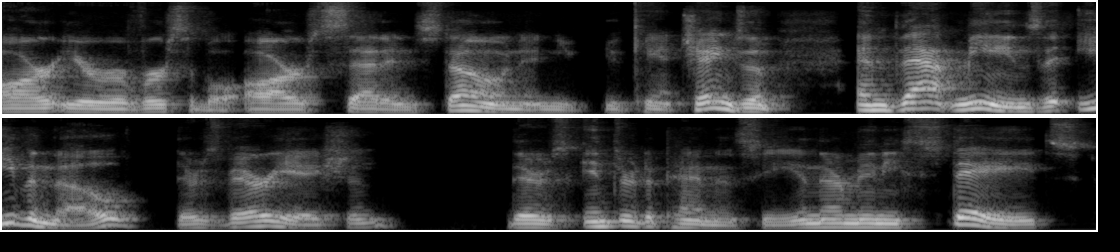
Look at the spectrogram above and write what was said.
are irreversible are set in stone and you, you can't change them and that means that even though there's variation there's interdependency and there are many states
